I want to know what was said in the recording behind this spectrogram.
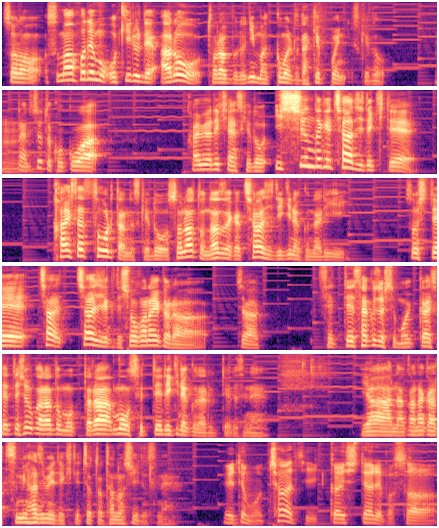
そのスマホでも起きるであろうトラブルに巻き込まれただけっぽいんですけど、うんなのでちょっとここは解明はできないんですけど、一瞬だけチャージできて、改札通れたんですけど、その後なぜかチャージできなくなり、そしてチャチャージできてしょうがないから、じゃあ、設定削除してもう一回設定しようかなと思ったら、もう設定できなくなるっていうですね。いやー、なかなか積み始めてきてちょっと楽しいですね。え、でも、チャージ1回してあればさ、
